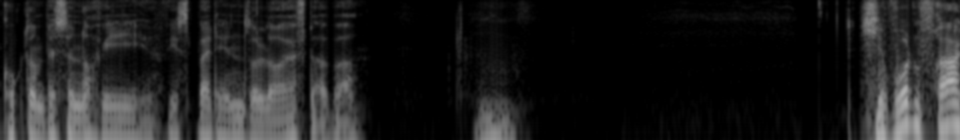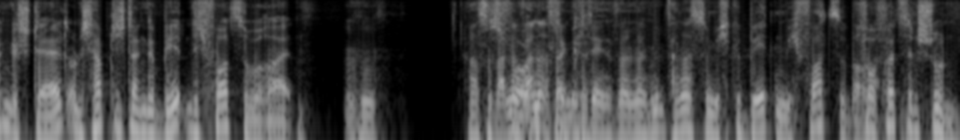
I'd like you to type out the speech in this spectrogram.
guckt noch ein bisschen noch, wie es bei denen so läuft, aber. Hm. Hier wurden Fragen gestellt und ich habe dich dann gebeten, dich vorzubereiten. Mhm. Hast du, wann, wann, hast du mich denn, wann, wann, hast du mich gebeten, mich vorzubereiten? Vor 14 Stunden.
